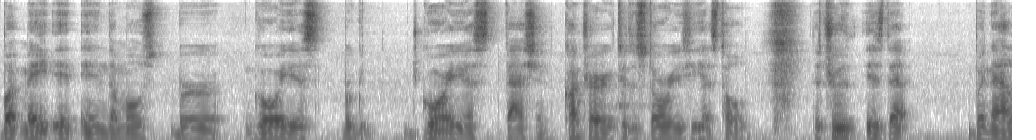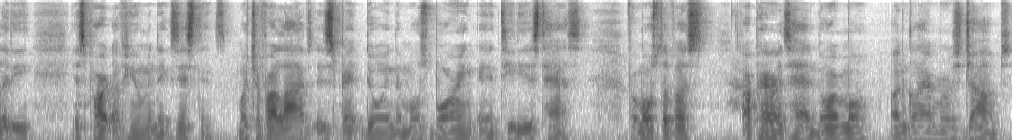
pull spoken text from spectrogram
but made it in the most burgorious, burgorious fashion, contrary to the stories he has told. The truth is that banality is part of human existence. Much of our lives is spent doing the most boring and tedious tasks. For most of us, our parents had normal, unglamorous jobs.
